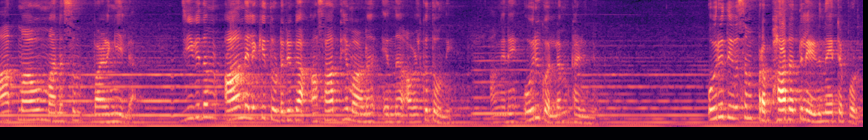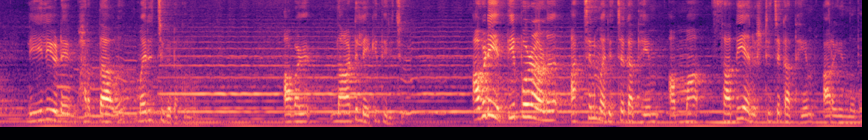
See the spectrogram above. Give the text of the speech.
ആത്മാവും മനസ്സും വഴങ്ങിയില്ല. ജീവിതം ആ നിലയ്ക്ക് തുടരുക അസാധ്യമാണ് എന്ന് അവൾക്ക് തോന്നി. അങ്ങനെ ഒരു കൊല്ലം കഴിഞ്ഞു. ഒരു ദിവസം പ്രഭാതത്തിൽ എഴുന്നേറ്റപ്പോൾ ലീലയുടെ ഭർത്താവ് മരിച്ചു കിടക്കുന്നു അവൾ നാട്ടിലേക്ക് തിരിച്ചു. അവിടെ എത്തിയപ്പോഴാണ് അച്ഛൻ മരിച്ച കഥയും അമ്മ സതി അനുഷ്ഠിച്ച കഥയും അറിയുന്നത്.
